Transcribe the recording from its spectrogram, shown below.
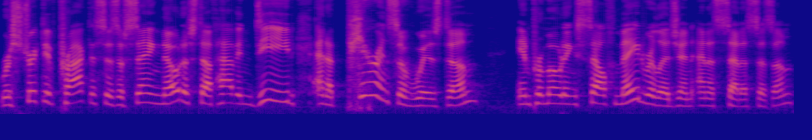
restrictive practices of saying no to stuff have indeed an appearance of wisdom in promoting self made religion and asceticism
